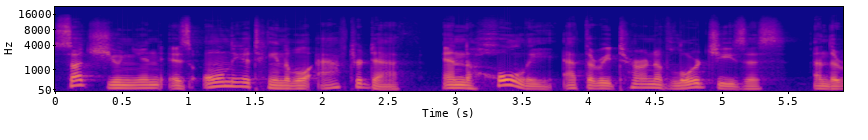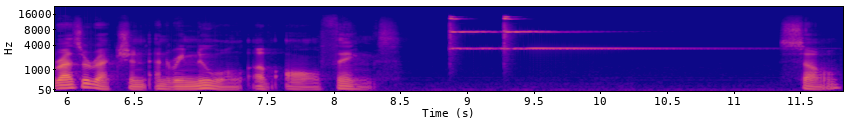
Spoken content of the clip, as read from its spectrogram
Such union is only attainable after death and wholly at the return of Lord Jesus and the resurrection and renewal of all things. So,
